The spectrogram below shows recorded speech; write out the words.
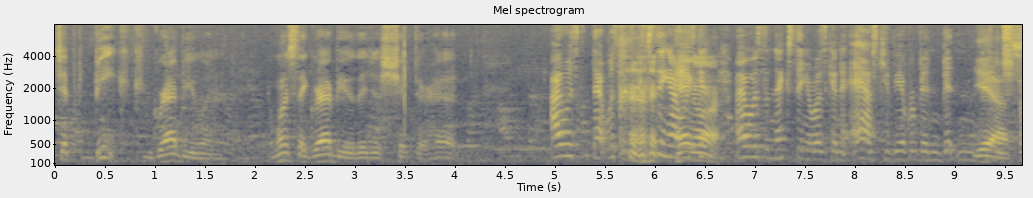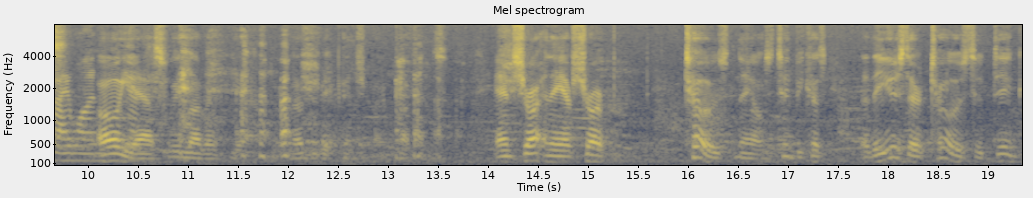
tipped beak can grab you and, and once they grab you, they just shake their head. I was. That was the next thing I Hang was. on. Gonna, I was the next thing I was going to ask. Have you ever been bitten, Yes. pinched by one? Oh Yeah. yes, we love it. Yeah, we love to be pinched by puffins. And sharp, and they have sharp toes nails too because they use their toes to dig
